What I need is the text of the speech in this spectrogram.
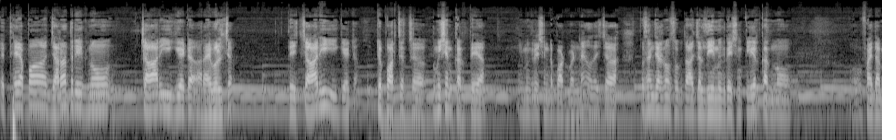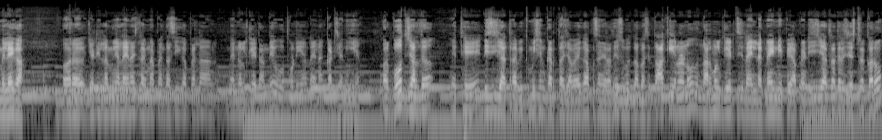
ਇੱਥੇ ਆਪਾਂ 11 ਤਰੀਕ ਨੂੰ 4 ਈ ਗੇਟ ਅਰਾਈਵਲ ਚ ਤੇ 4 ਹੀ ਈ ਗੇਟ ਡਿਪਾਰਚਰ ਚ ਕਮਿਸ਼ਨ ਕਰਤੇ ਆ। ਇਮੀਗ੍ਰੇਸ਼ਨ ਡਿਪਾਰਟਮੈਂਟ ਨੇ, ਉਹਦੇ ਚ ਪੈਸੇਂਜਰ ਨੂੰ ਸੁਵਿਧਾ ਜਲਦੀ ਇਮੀਗ੍ਰੇਸ਼ਨ ਕਲੀਅਰ ਕਰਨ ਨੂੰ ਫਾਇਦਾ ਮਿਲੇਗਾ। ਔਰ ਜਿਹੜੀ ਲੰਮੀਆਂ ਲਾਈਨਾਂ 'ਚ ਲੱਗਣਾ ਪੈਂਦਾ ਸੀਗਾ, ਪਹਿਲਾਂ ਮੈਨੂਅਲ ਗੇਟ ਆਂਦੇ ਉਹ ਥੋੜੀਆਂ ਲਾਈਨਾਂ ਘਟ ਜਾਣੀਆਂ। ਔਰ ਬਹੁਤ ਜਲਦ ਇੱਥੇ ਡਿਜੀ ਯਾਤਰਾ ਵੀ ਕਮਿਸ਼ਨ ਕਰਤਾ ਜਾਵੇਗਾ ਪੈਸੇਂਜਰਾਂ ਦੀ ਸੁਵਿਧਾ ਵਾਸਤੇ, ਤਾਂ ਕਿ ਉਹਨਾਂ ਨੂੰ ਨਾਰਮਲ ਗੇਟ ਤੇ ਲਾਈਨ ਲੱਗਣਾ ਹੀ ਨਹੀਂ ਪਏ ਆਪਣੇ ਡਿਜੀ ਯਾਤਰਾ ਤੇ ਰਜਿਸਟਰ ਕਰੋ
